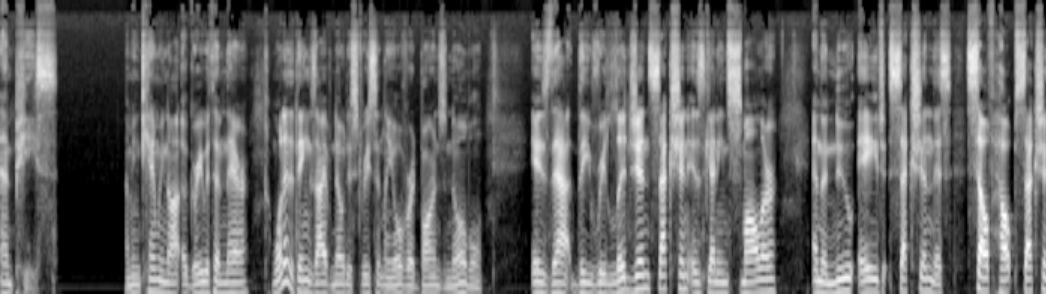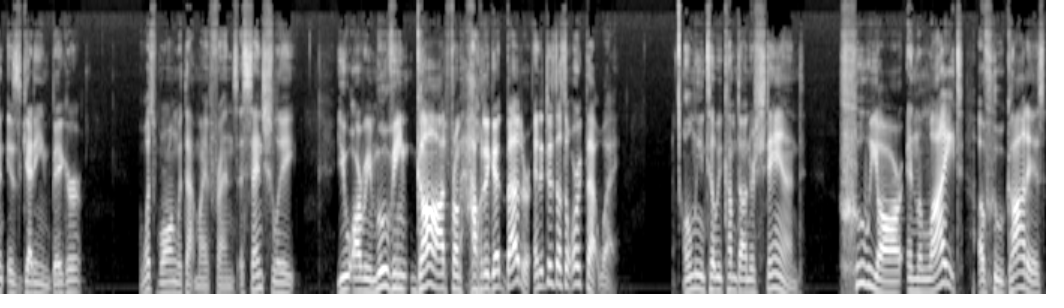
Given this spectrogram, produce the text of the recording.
and peace. I mean, can we not agree with him there? One of the things I've noticed recently over at Barnes & Noble is that the religion section is getting smaller and the new age section, this self help section, is getting bigger. What's wrong with that, my friends? Essentially, you are removing God from how to get better. And it just doesn't work that way. Only until we come to understand who we are in the light of who God is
